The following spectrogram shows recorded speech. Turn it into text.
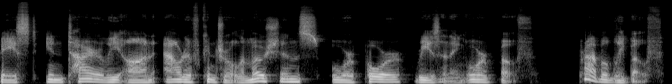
based entirely on out of control emotions or poor reasoning, or both. Probably both.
